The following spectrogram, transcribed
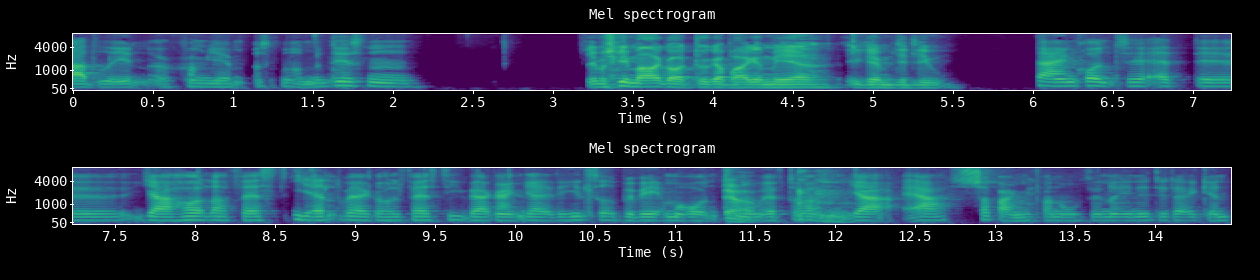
rettet ind og kom hjem og sådan noget. Men det er sådan, Det er måske meget godt, du ikke har brækket mere igennem dit liv. der er en grund til, at øh, jeg holder fast i alt, hvad jeg kan holde fast i, hver gang jeg i det hele taget bevæger mig rundt Ja. ja. nu efterhånden. Jeg er så bange for nogensinde at ende i det der igen.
